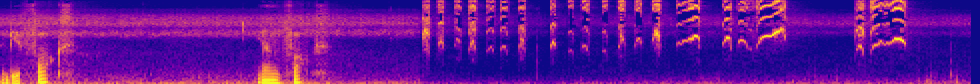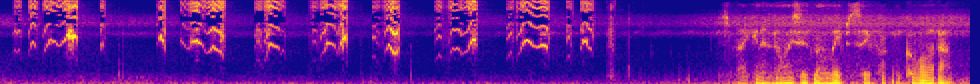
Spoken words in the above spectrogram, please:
Maybe a fox. Young fox. Just making a noise with my lips, see if I can call it up.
